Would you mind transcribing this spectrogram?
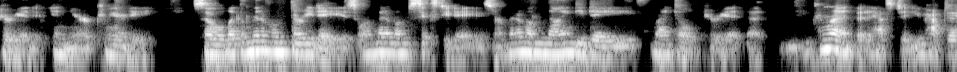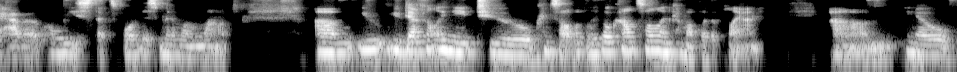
period in your community, so like a minimum 30 days or a minimum 60 days or a minimum 90 day rental period that you can rent, but it has to, you have to have a, a lease that's for this minimum amount. Um, you, you definitely need to consult with legal counsel and come up with a plan. Um, you know,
